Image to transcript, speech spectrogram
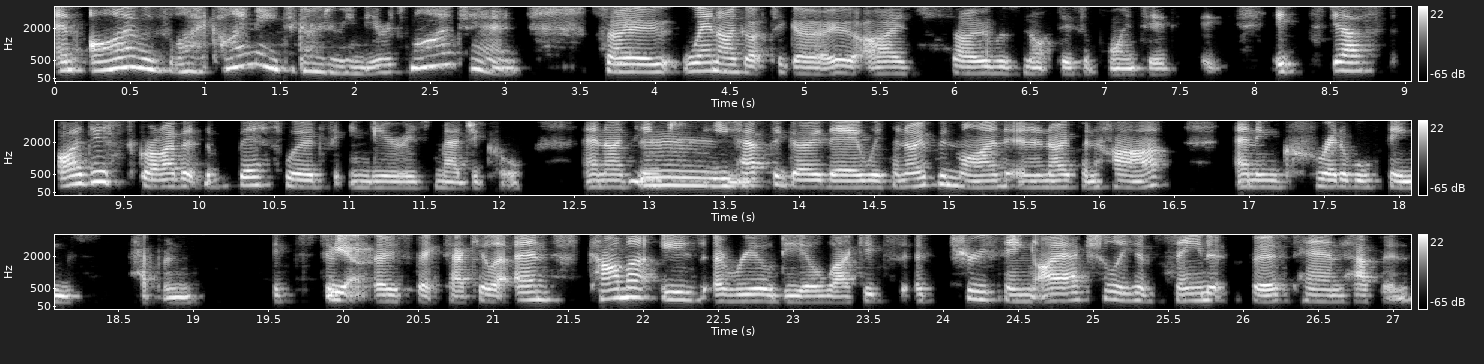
And I was like, I need to go to India. It's my turn. So when I got to go, I so was not disappointed. It, it's just, I describe it, the best word for India is magical. And I think mm. you have to go there with an open mind and an open heart, and incredible things happen. It's just yeah. so spectacular. And karma is a real deal. Like it's a true thing. I actually have seen it firsthand happen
